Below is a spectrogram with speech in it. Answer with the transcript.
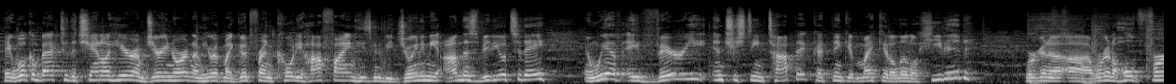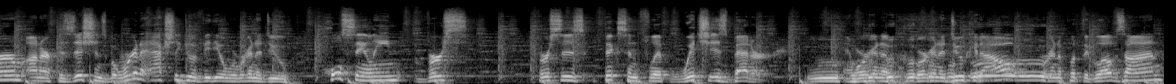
Hey, welcome back to the channel here. I'm Jerry Norton. I'm here with my good friend Cody Hofhine. He's going to be joining me on this video today. And we have a very interesting topic. I think it might get a little heated. We're gonna uh, we're gonna hold firm on our positions, but we're gonna actually do a video where we're gonna do wholesaling versus versus fix and flip, which is better. And we're gonna we're gonna duke it out. We're gonna put the gloves on,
